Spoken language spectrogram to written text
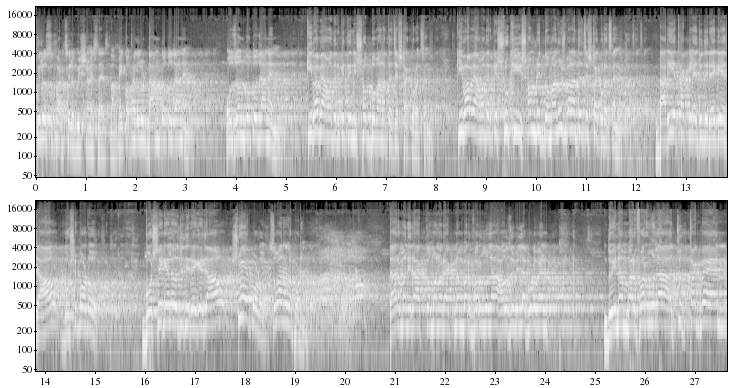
ফিলোসোফার ছিল বিষ্ণু ইসলাম। এই কথাগুলোর দাম কত জানেন? ওজন কত জানেন? কীভাবে আমাদেরকে তিনি সভ্য বানাতে চেষ্টা করেছেন? কীভাবে আমাদেরকে সুখী, সমৃদ্ধ মানুষ বানাতে চেষ্টা করেছেন? দাঁড়িয়ে থাকলে যদি রেগে যাও, বসে পড়ো। বসে গেলেও যদি রেগে যাও, শুয়ে পড়ো। সুবান আল্লাহ পড়েন। তার মানে রাগ কমানোর এক নম্বর ফর্মুলা আউজুবিল্লাহ পড়বেন। দুই নাম্বার ফর্মুলা, চুপ থাকবেন।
